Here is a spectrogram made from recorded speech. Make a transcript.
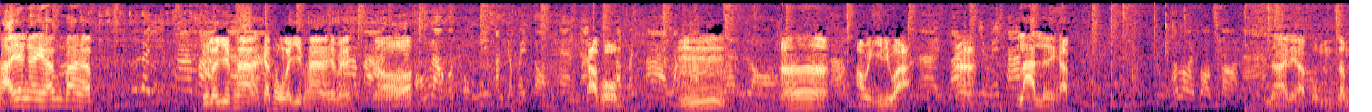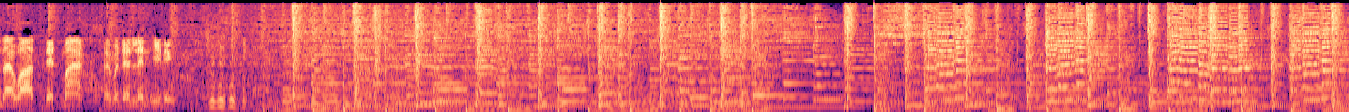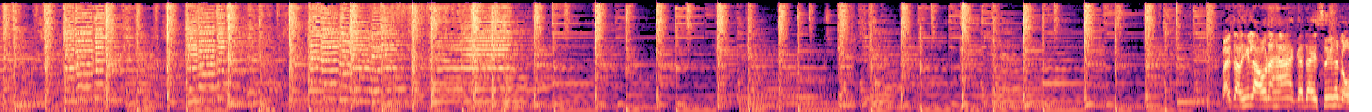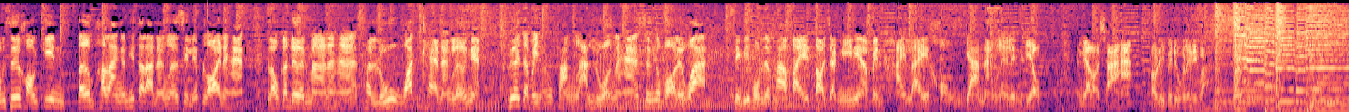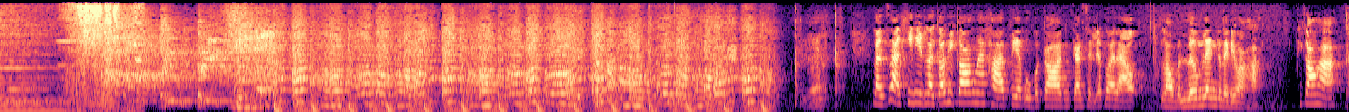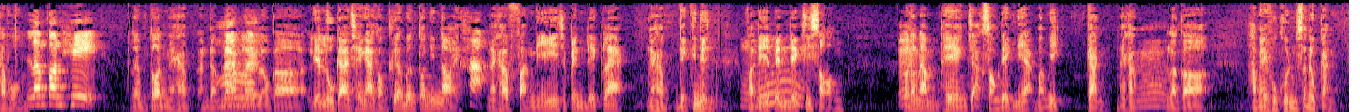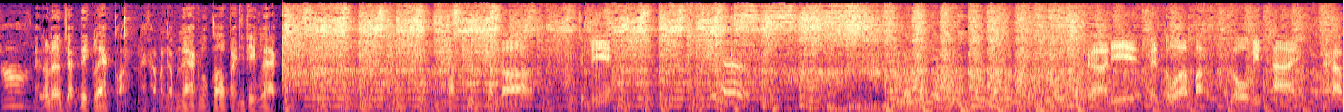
ขายยังไงครับคุณป้าครับ ชุดละยี่สิบห้าบาทชุดละยี่ห้ากระทงละยี่ห้าใช่ไหมบาทอ๋อ ของเรากระทงนี่ทำจากใบตองแห้งนะครับผมธรรมชาติรักอืษามแวดล้อมอ่าครับเอาอย่างนี้ดีกว่า ได้อ่าร้านที่ไหมคะลาดเลยครับ อร่อยบอกต่อนะ ได้เลยครับ ผมจำได้ว่าเด็ดมาก เคยมาเดินเล่นทีหนึ่ง หลังจากที่เรานะฮะก็ได้ซื้อขนมซื้อของกิน เติมพลังกันที่ตลาดนางเลิ้งเสร็จเรียบร้อยนะฮะเราก็เดินมานะฮะทะลุวัดแคนางเลิ้งเนี่ยเพื่อจะไปทางฝั่งหลานหลวงนะฮะซึ่งก็บอกเลยว่าสิ่งที่ผมจะพาไปต่อจากนี้เนี่ยเป็นไฮไลท์ของย่านนางเลิ้งเลยทีเดียวงั้นอย่ารอช้าฮะเรารีบไปดูเลยดีกว่า หลังจากที่นิดแล้วก็พี่ก้องนะคะ เตรียมอุปกรณ์กันเสร็จเรียบร้อยแล้ว เรามาเริ่มเล่นกันเลยดีกว่าค่ะ พี่ก้องคะครับผม เริ่มต้นที่ เริ่มต้นนะครับ อันดับแรกมาเลยมาเราก็เรียนรู้การใช้งานของเครื่องเบื้องต้นนิดหน่อยค่ะ นะครับ ฝั่งนี้จะเป็นเด็กแรกนะครับ เด็กที่หนึ่งฝั่งนี้เป็นเด็กที่สองเราต้องนำเพลงจากสองเด็กเนี้ยมามิกกันนะครับ แล้วก็ทำให้พวกคุณสนุกกันอ๋อ เดี๋ยวเราเริ่มจากเด็กแรกก่อนนะครับ อันดับแรกเราก็ไปที่เพลงแรกครับแล้วก็ จุดนี้นี่คือแล้วอันนี้เป็นตัวปรับโลมิดไฮนะครับ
